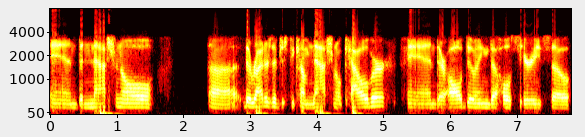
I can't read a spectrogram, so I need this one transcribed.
and the national uh, the riders have just become national caliber, and they're all doing the whole series. So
